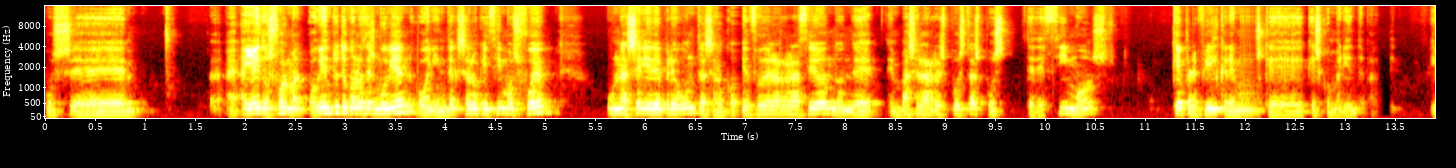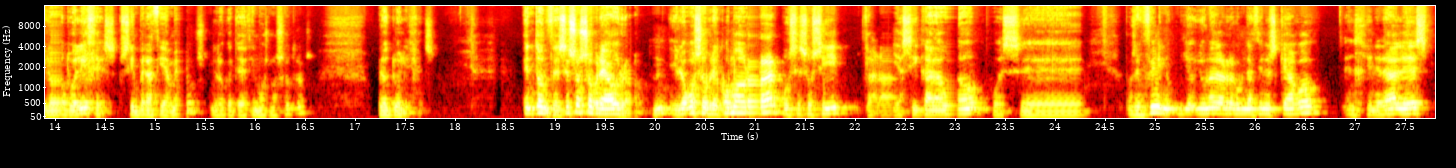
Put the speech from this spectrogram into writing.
pues eh, ahí hay dos formas. O bien tú te conoces muy bien, o en Indexa lo que hicimos fue una serie de preguntas al comienzo de la relación donde en base a las respuestas pues te decimos qué perfil creemos que, es conveniente para ti. Y luego tú eliges, siempre hacía menos de lo que te decimos nosotros, pero tú eliges. Entonces, eso sobre ahorro. Y luego sobre cómo ahorrar, pues eso sí, claro, y así cada uno, pues, eh, pues en fin, yo, una de las recomendaciones que hago en general es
